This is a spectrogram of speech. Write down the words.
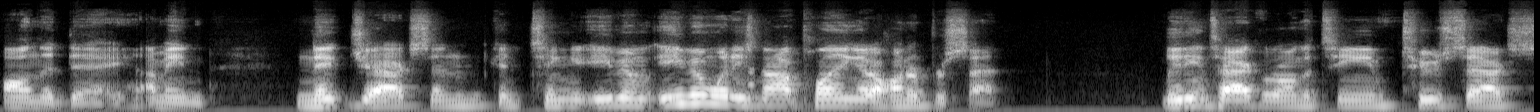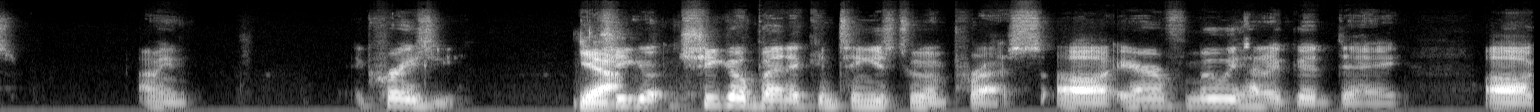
on the day. I mean, Nick Jackson continue even even when he's not playing at 100%. Leading tackler on the team, two sacks. I mean, crazy. Yeah, Chico, Chico Bennett continues to impress. Uh, Aaron Faumui had a good day. Uh,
